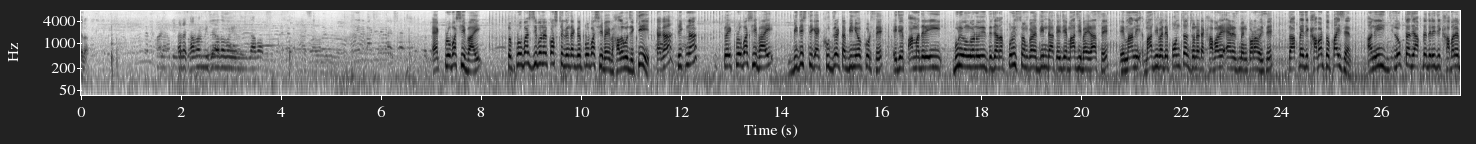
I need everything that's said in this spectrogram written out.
এলা। খাবার মিশে লাভ এক প্রবাসী ভাই তো প্রবাস জীবনের কষ্ট কিন্তু একটা প্রবাসী ভাই ভালো বুঝে। কি? কাকা, ঠিক না? তো এই প্রবাসী ভাই বিদেশ থেকে এক ক্ষুদ্র একটা বিনিয়োগ করছে। এই যে আমাদের এই বুড়িগঙ্গা নদীতে যারা পরিশ্রম করে দিন রাতে যে মাঝি ভাইরা আছে, এই মাঝি ভাইদের পঞ্চাশ জন একটা খাবারের অ্যারেঞ্জমেন্ট করা হয়েছে। তো আপনি যে খাবার তো পাইছেন আর এই লোকটা যে আপনাদের এই যে খাবারের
